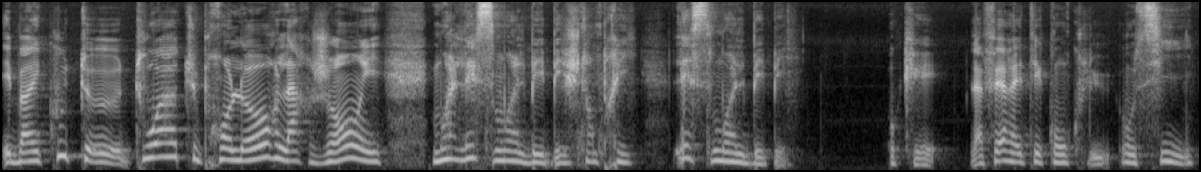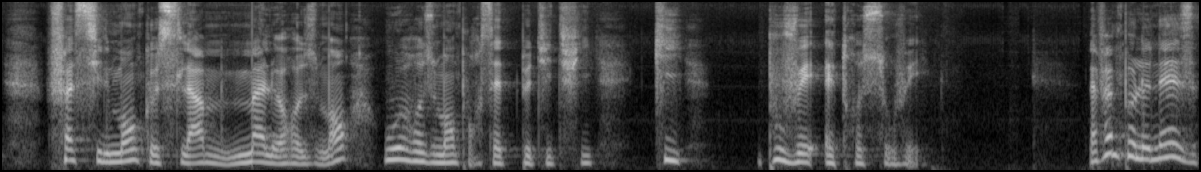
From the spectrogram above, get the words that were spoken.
eh ben écoute, euh, toi tu prends l'or, l'argent, et moi laisse-moi le bébé, je t'en prie, laisse-moi le bébé. Ok, l'affaire été conclue aussi facilement que cela, malheureusement, ou heureusement pour cette petite fille qui pouvait être sauvée. La femme polonaise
